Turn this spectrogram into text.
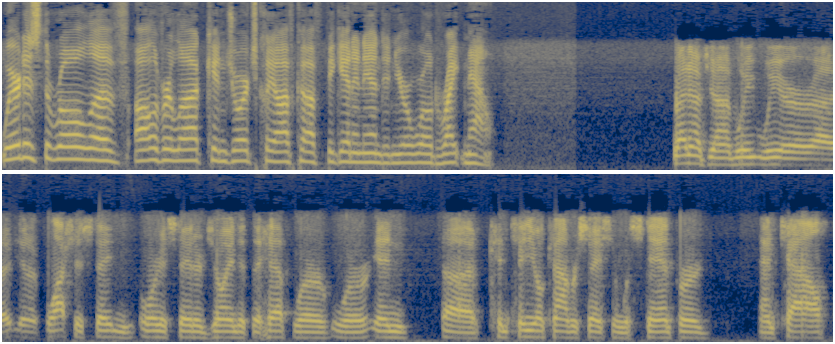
Where does the role of Oliver Luck and George Kliavkoff begin and end in your world right now? Right now, John, we we are uh, you know Washington State and Oregon State are joined at the hip. We're we're in uh, continual conversation with Stanford and Cal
